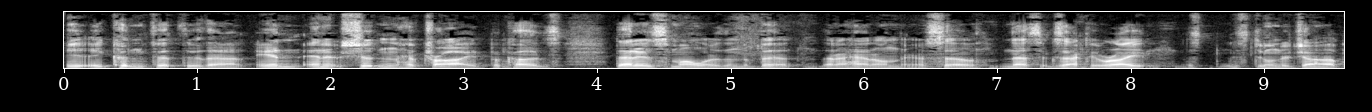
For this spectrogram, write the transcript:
it, it, couldn't fit through that, and and it shouldn't have tried because that is smaller than the bit that I had on there. So that's exactly right. It's, it's doing the job.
